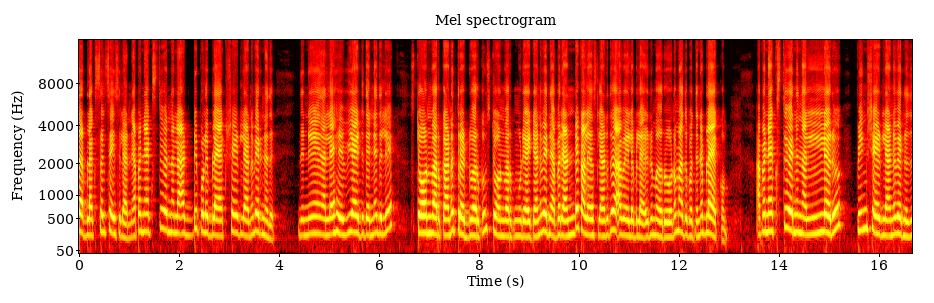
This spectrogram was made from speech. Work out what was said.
ഡബിൾ എക്സൽ സൈസിലാണ് അപ്പോൾ നെക്സ്റ്റ് വരുന്ന നല്ല അടിപൊളി ബ്ലാക്ക് ഷെയ്ഡിലാണ് വരുന്നത്. ഇതിന് നല്ല ഹെവി ആയിട്ട് തന്നെ ഇതിൽ സ്റ്റോൺ വർക്കാണ് ത്രെഡ് വർക്കും സ്റ്റോൺ വർക്കും കൂടി ആയിട്ടാണ് വരുന്നത്. അപ്പോൾ രണ്ട് കളേഴ്സിലാണിത് അവൈലബിൾ ആയ ഒരു മെറൂണും അതുപോലെ തന്നെ ബ്ലാക്കും അപ്പോൾ നെക്സ്റ്റ് വരുന്ന നല്ലൊരു പിങ്ക് ഷെയ്ഡിലാണ് വരുന്നത്.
